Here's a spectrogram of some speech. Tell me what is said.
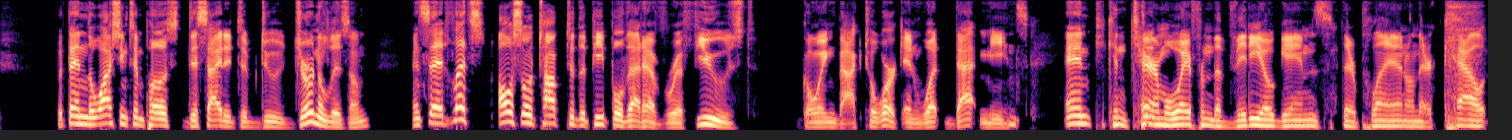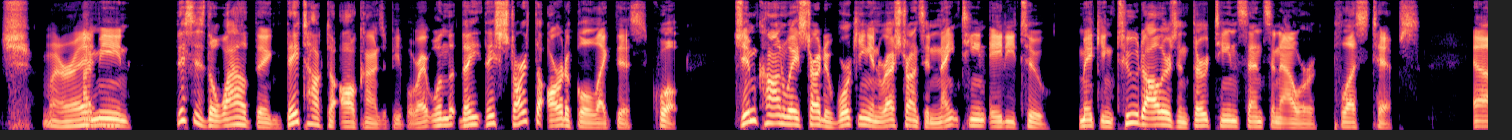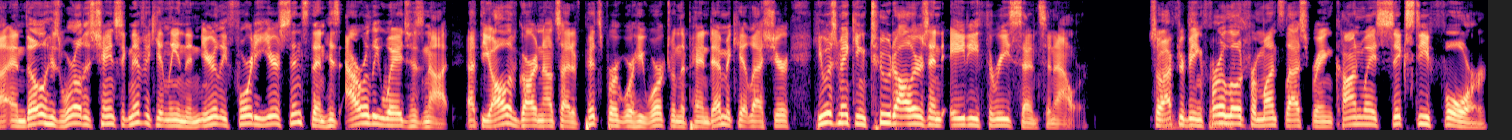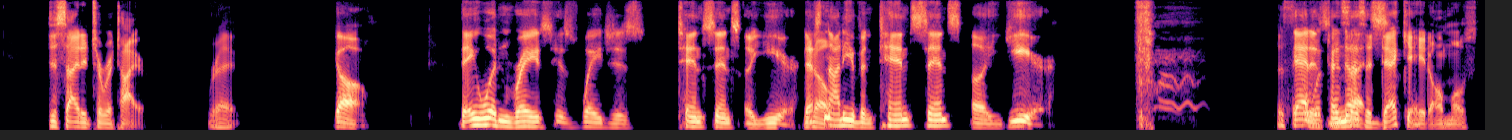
but then the washington post decided to do journalism and said let's also talk to the people that have refused going back to work and what that means and you can tear them away from the video games they're playing on their couch. Am I right? I mean, this is the wild thing. They talk to all kinds of people, right? When they they start the article like this, quote, Jim Conway started working in restaurants in 1982, making $2.13 an hour plus tips. Uh, and though his world has changed significantly in the nearly 40 years since then, his hourly wage has not. At the Olive Garden outside of Pittsburgh, where he worked when the pandemic hit last year, he was making $2.83 an hour. So after being Christ. furloughed for months last spring, Conway, 64, decided to retire. right. Y'all, they wouldn't raise his wages 10 cents a year. That's No. not even 10 cents a year. This- That Well, is 10 cents nuts. a decade almost.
